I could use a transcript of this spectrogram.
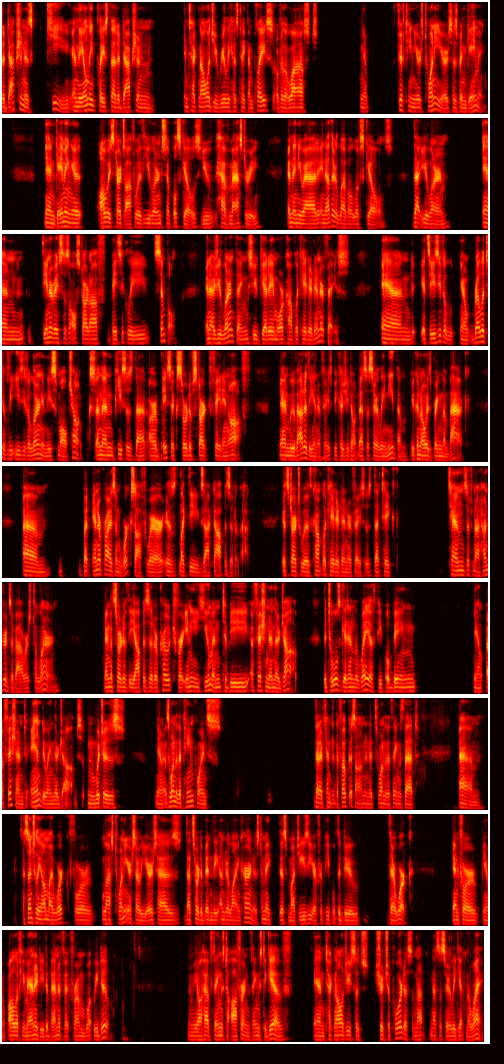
adaption is key. And the only place that adaption in technology really has taken place over the last you know 15 years 20 years has been gaming. And gaming it always starts off with you learn simple skills you have mastery and then you add another level of skills that you learn. And the interfaces all start off basically simple. And as you learn things you get a more complicated interface and it's easy to you know relatively easy to learn in these small chunks. And then pieces that are basic sort of start fading off and move out of the interface because you don't necessarily need them. You can always bring them back. Um, but enterprise and work software is like the exact opposite of that. It starts with complicated interfaces that take tens if not hundreds of hours to learn. And it's sort of the opposite approach for any human to be efficient in their job the tools get in the way of people being you know efficient and doing their jobs and which is you know it's one of the pain points that I've tended to focus on and it's one of the things that um, essentially all my work for last 20 or so years has that sort of been the underlying current is to make this much easier for people to do their work and for you know all of humanity to benefit from what we do. And we all have things to offer and things to give and technology should, should support us and not necessarily get in the way.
